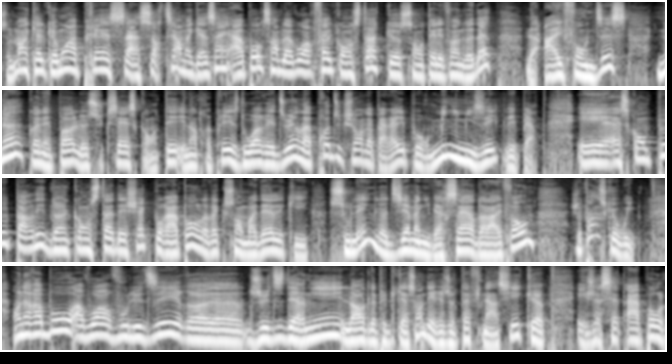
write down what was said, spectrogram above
Seulement quelques mois après sa sortie en magasin, Apple semble avoir fait le constat que son téléphone vedette, le iPhone 10, ne connaît pas le succès escompté et l'entreprise doit réduire la production de l'appareil pour minimiser les pertes. Et est-ce qu'on peut parler d'un constat d'échec pour Apple avec son modèle qui souligne le dixième anniversaire de l'iPhone? Je pense que oui. On aura beau avoir voulu dire euh, jeudi dernier, lors de la publication des résultats financiers, que, et je cite Apple,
